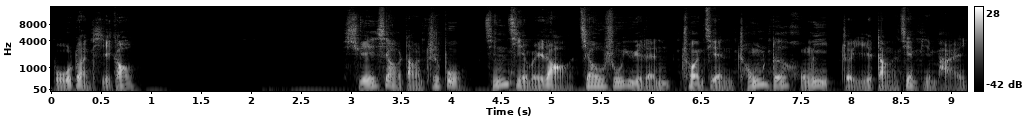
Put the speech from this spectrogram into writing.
不断提高。学校党支部紧紧围绕教书育人，创建崇德弘毅这一党建品牌。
